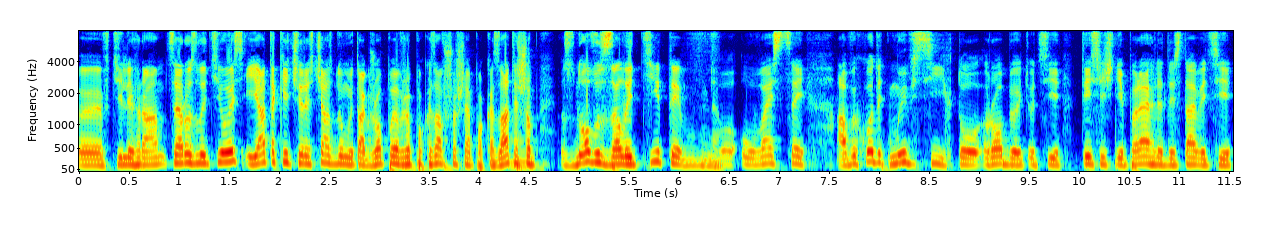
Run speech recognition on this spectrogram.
е, в Телеграм. Це розлетілось, і я таки через час думаю, так, жопу я вже показав, що ще показати, щоб знову залетіти в Да. увесь цей. А виходить, ми всі, хто роблять оці тисячні перегляди, ставить ці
